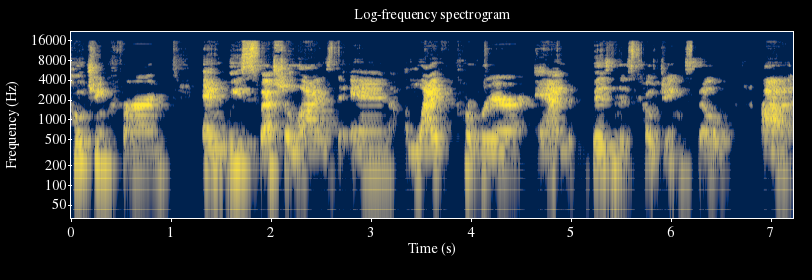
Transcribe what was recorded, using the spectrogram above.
coaching firm, and we specialized in life, career, and business coaching. So uh,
